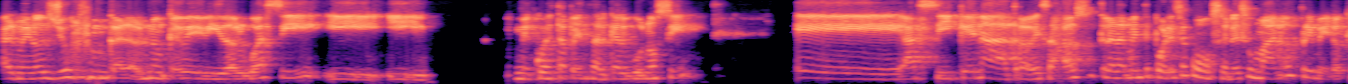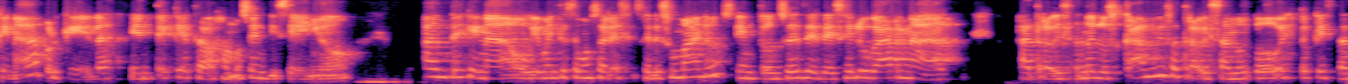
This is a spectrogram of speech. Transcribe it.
al menos yo nunca, nunca he vivido algo así y, me cuesta pensar que algunos sí. Eh, así que nada, atravesados claramente por eso como seres humanos, primero que nada, porque la gente que trabajamos en diseño, antes que nada, obviamente somos seres, seres humanos, entonces desde ese lugar, nada, atravesando los cambios, atravesando todo esto que está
